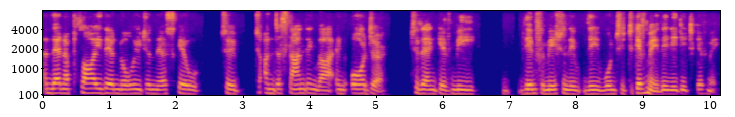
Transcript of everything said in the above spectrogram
and then apply their knowledge and their skill to to understanding that in order to then give me the information they, they wanted to give me, they needed to give me.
